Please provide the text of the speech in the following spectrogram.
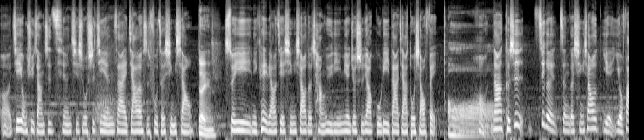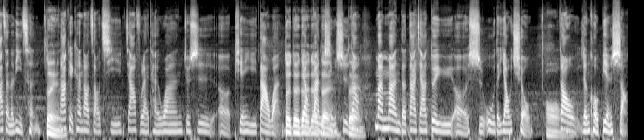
呃接永续长之前，其实我是几年在家乐福负责行销，对，所以你可以了解行销的场域里面，就是要鼓励大家多消费。哦，好，那可是。这个整个行销也有发展的历程，对，大家可以看到早期家福来台湾就是呃便宜大碗，对对对量贩的形式，到慢慢的大家对于呃食物的要求，哦，到人口变少，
